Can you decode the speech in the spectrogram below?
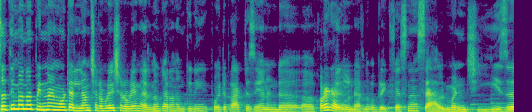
സത്യം പറഞ്ഞാൽ പിന്നെ അങ്ങോട്ട് എല്ലാം ചെറുപടേ ചെറുപടേന്നായിരുന്നു കാരണം നമുക്കിനി പോയിട്ട് പ്രാക്ടീസ് ചെയ്യാനുണ്ട്. കുറെ കുറേ കാര്യങ്ങളുണ്ടായിരുന്നു. അപ്പോൾ ബ്രേക്ക്ഫാസ്റ്റിന് സാൽമൺ ചീസ്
